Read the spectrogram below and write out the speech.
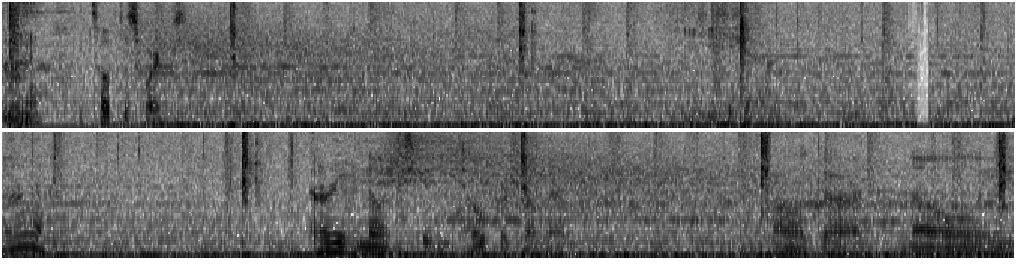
Let's hope this works. I don't even know if he's getting torpor from it. Oh god. No, he.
